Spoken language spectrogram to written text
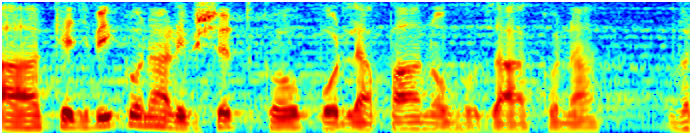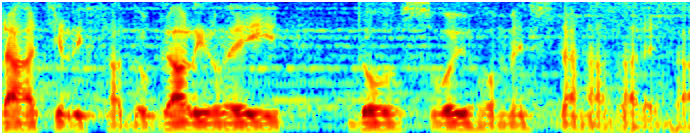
A keď vykonali všetko podľa pánovho zákona, vrátili sa do Galilei, do svojho mesta Nazareta.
